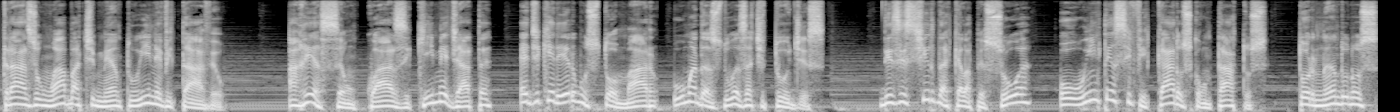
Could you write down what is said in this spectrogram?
traz um abatimento inevitável. A reação quase que imediata é de querermos tomar uma das duas atitudes: desistir daquela pessoa ou intensificar os contatos, tornando-nos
